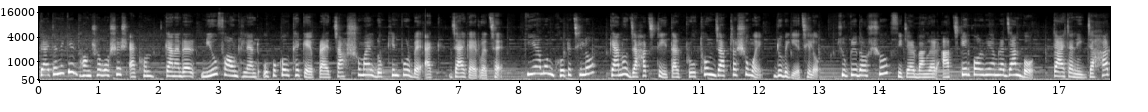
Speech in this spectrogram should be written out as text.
টাইটানিকের ধ্বংসাবশেষ এখন কানাডার নিউ ফাউন্ডল্যান্ড উপকূল থেকে প্রায় চারশো মাইল দক্ষিণ পূর্বে এক জায়গায় রয়েছে। কি এমন ঘটেছিল? কেন জাহাজটি তার প্রথম যাত্রার সময় ডুবে গিয়েছিল? সুপ্রিয় দর্শক, ফিচার বাংলার আজকের পর্বে আমরা জানব টাইটানিক জাহাজ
